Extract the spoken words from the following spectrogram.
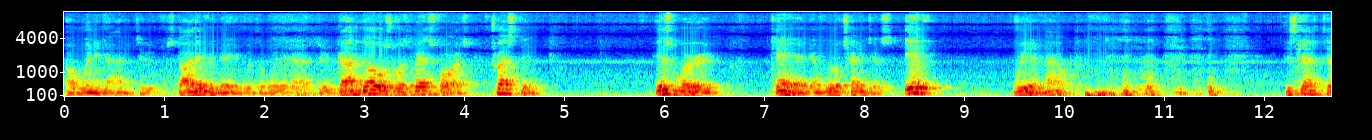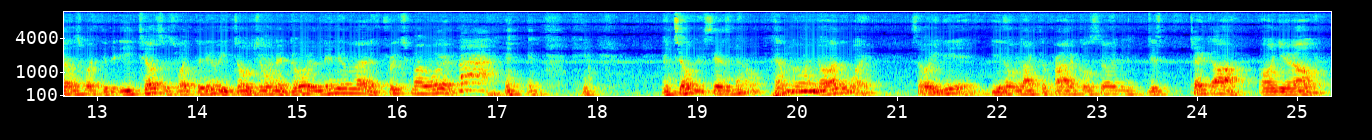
a winning attitude. Start every day with a winning attitude. God knows what's best for us. Trust Him. His word can and will change us if we allow it. He's got to tell us what to do. He tells us what to do. He told Jonah, go to Nineveh and preach my word. And Jonah says, no, I'm going no other way. So he did. You know, like the prodigal son, just take off on your own.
